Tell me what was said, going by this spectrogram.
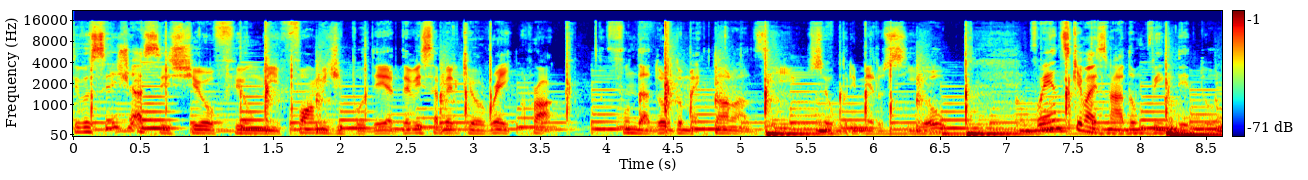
Se você já assistiu o filme Fome de Poder, deve saber que o Ray Kroc, fundador do McDonald's e o seu primeiro CEO, foi antes que mais nada um vendedor.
